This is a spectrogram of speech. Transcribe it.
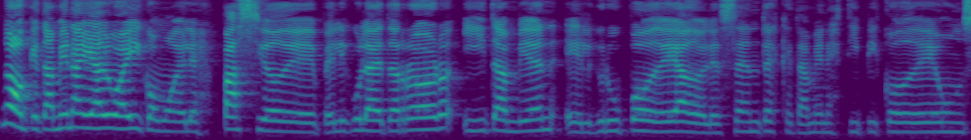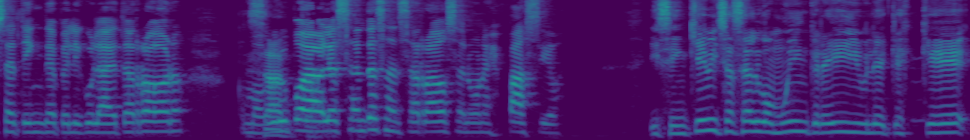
no, que también hay algo ahí como el espacio de película de terror y también el grupo de adolescentes que también es típico de un setting de película de terror, como grupo de adolescentes encerrados en un espacio. Y Sienkiewicz hace algo muy increíble, que es que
